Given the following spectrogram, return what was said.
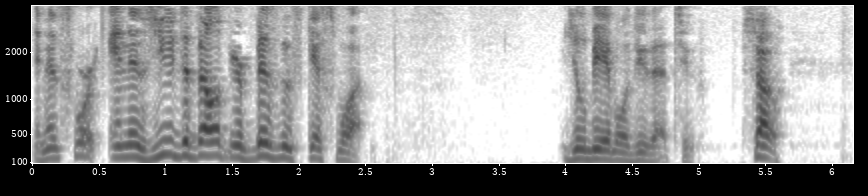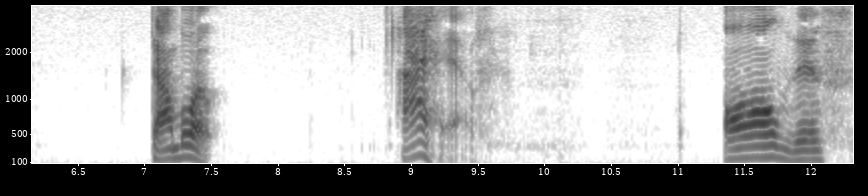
and it's worked. And as you develop your business, guess what? You'll be able to do that too. So, down below, I have all this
